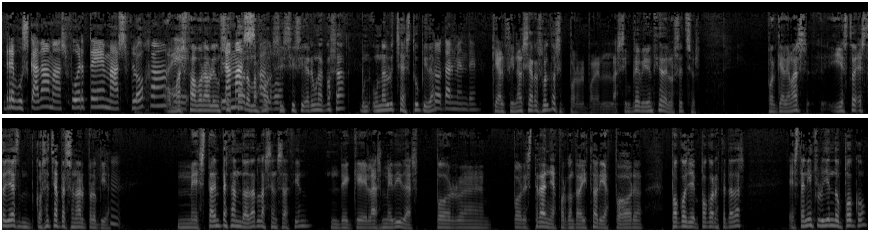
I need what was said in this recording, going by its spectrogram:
rebuscada, más fuerte, más floja. o más eh, favorable a un sector más o más algo. sí sí sí era una cosa un- una lucha estúpida Totalmente. que al final se ha resuelto por, por la simple evidencia de los hechos porque además y esto esto ya es cosecha personal propia Mm. me está empezando a dar la sensación de que las medidas por eh, por extrañas por contradictorias por poco respetadas están influyendo poco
